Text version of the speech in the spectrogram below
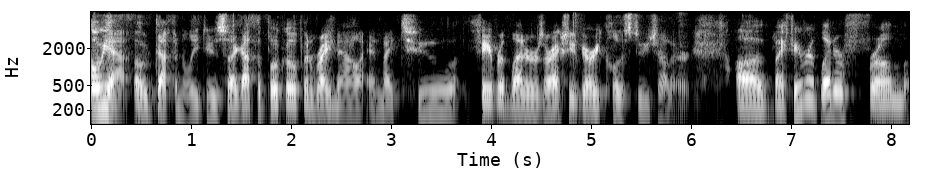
Oh yeah, oh definitely, dude. So I got the book open right now, and my two favorite letters are actually very close to each other. Uh, my favorite letter from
